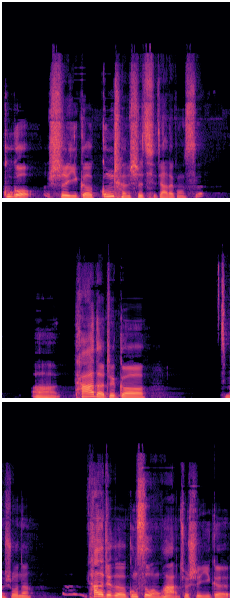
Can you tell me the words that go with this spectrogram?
Google。是一个工程师起家的公司，啊，他的这个怎么说呢？他的这个公司文化就是一个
